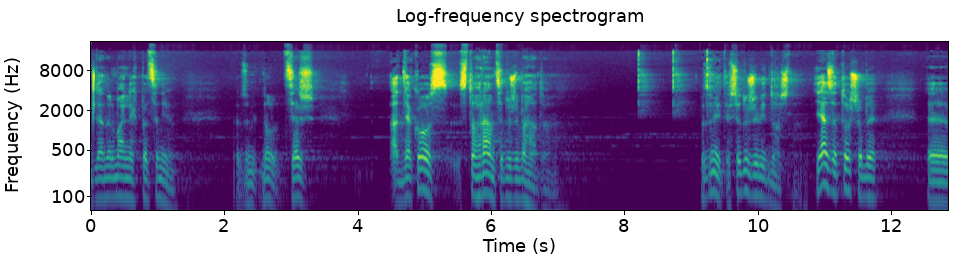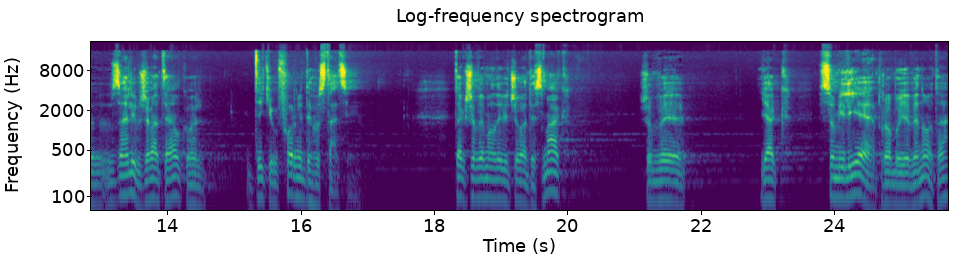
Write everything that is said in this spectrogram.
для нормальних пацанів. Розумієте? Ну, це ж, а для когось 100 грам це дуже багато. Розумієте, все дуже відносно. Я за те, щоб е, взагалі вживати алкоголь тільки в формі дегустації. Так, щоб ви могли відчувати смак, щоб ви, як сомельє пробує вино, так?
